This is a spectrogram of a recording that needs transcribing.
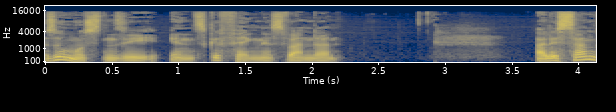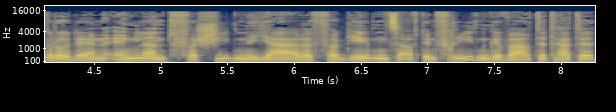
so mussten sie ins Gefängnis wandern. Alessandro, der in England verschiedene Jahre vergebens auf den Frieden gewartet hatte,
